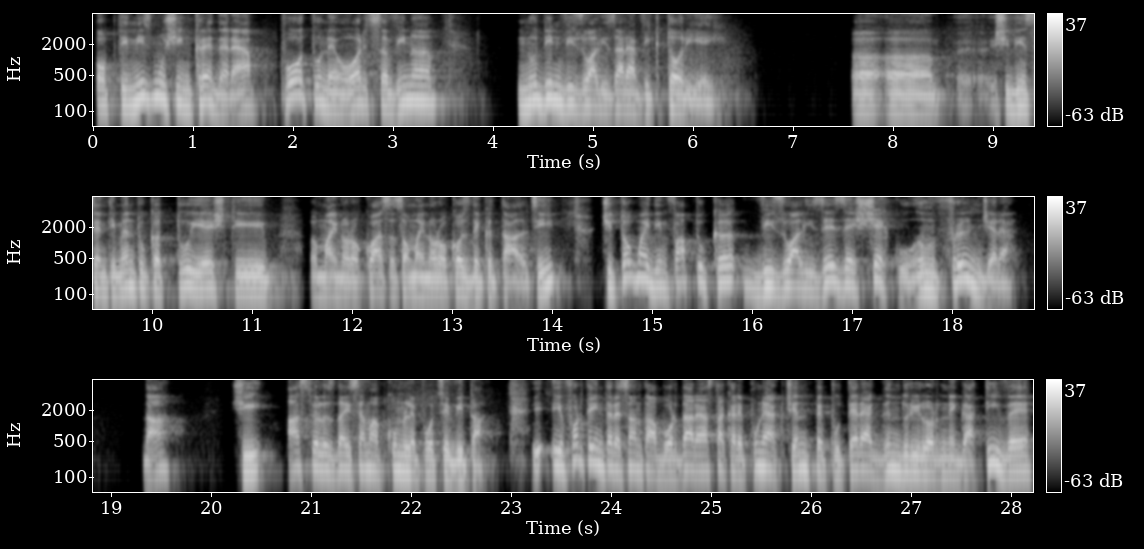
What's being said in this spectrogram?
optimismul și încrederea pot uneori să vină nu din vizualizarea victoriei uh, uh, și din sentimentul că tu ești mai norocoasă sau mai norocos decât alții, ci tocmai din faptul că vizualizezi eșecul, înfrângerea. Da? Și astfel îți dai seama cum le poți evita. E, e foarte interesantă abordarea asta care pune accent pe puterea gândurilor negative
